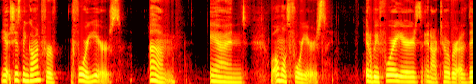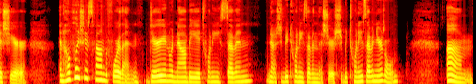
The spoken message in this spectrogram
yeah she's been gone for 4 years. Um and well almost 4 years. It'll be 4 years in October of this year and hopefully she's found before then. Darian would now be 27 no she'd be 27 this year. She'd be 27 years old. Um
